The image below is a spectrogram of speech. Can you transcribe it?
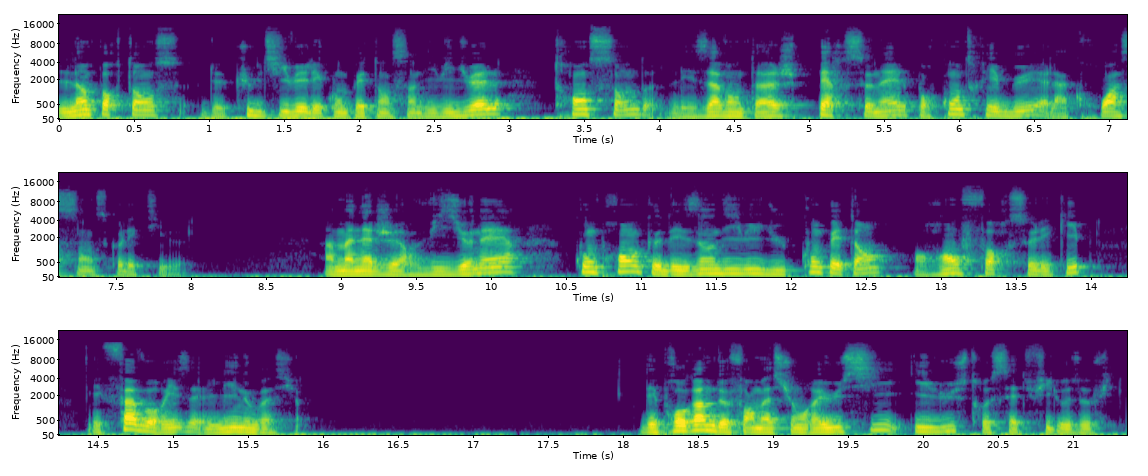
L'importance de cultiver les compétences individuelles transcende les avantages personnels pour contribuer à la croissance collective. Un manager visionnaire comprend que des individus compétents renforcent l'équipe et favorisent l'innovation. Des programmes de formation réussis illustrent cette philosophie.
